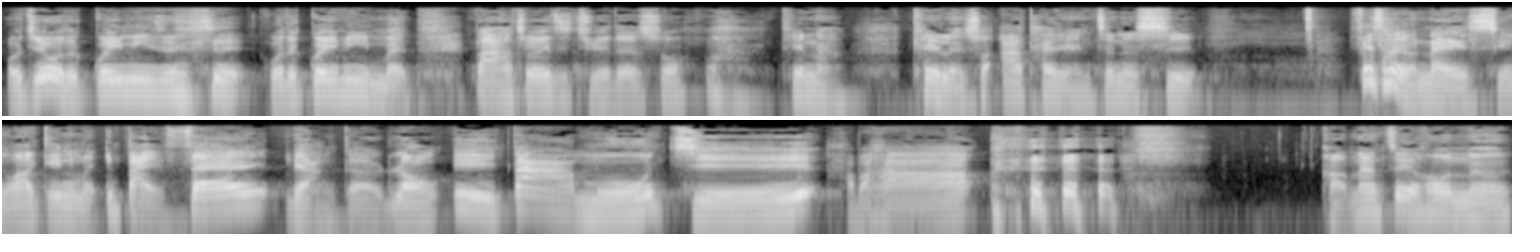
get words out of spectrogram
我觉得我的闺蜜真是我的闺蜜们，大家就一直觉得说哇天哪，可以人说阿泰人真的是非常有耐心，我要给你们一百分，两个荣誉大拇指，好不好？好，那最后呢，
